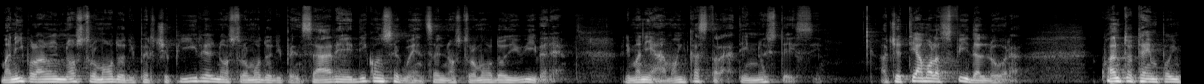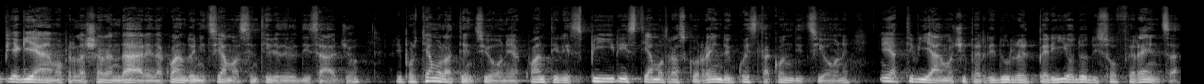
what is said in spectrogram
Manipolano il nostro modo di percepire, il nostro modo di pensare e di conseguenza il nostro modo di vivere. Rimaniamo incastrati in noi stessi. Accettiamo la sfida allora. Quanto tempo impieghiamo per lasciare andare da quando iniziamo a sentire del disagio? Riportiamo l'attenzione a quanti respiri stiamo trascorrendo in questa condizione e attiviamoci per ridurre il periodo di sofferenza,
